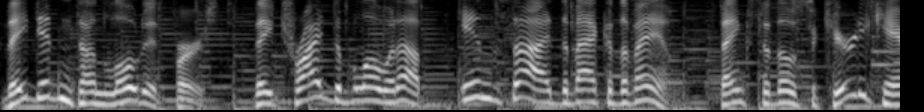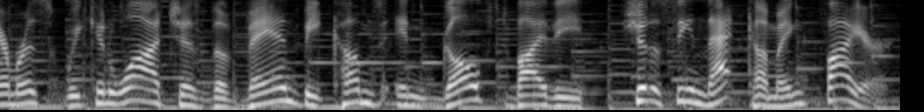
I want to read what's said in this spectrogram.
They didn't unload it first. They tried to blow it up inside the back of the van. Thanks to those security cameras, we can watch as the van becomes engulfed by the should have seen that coming fire.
